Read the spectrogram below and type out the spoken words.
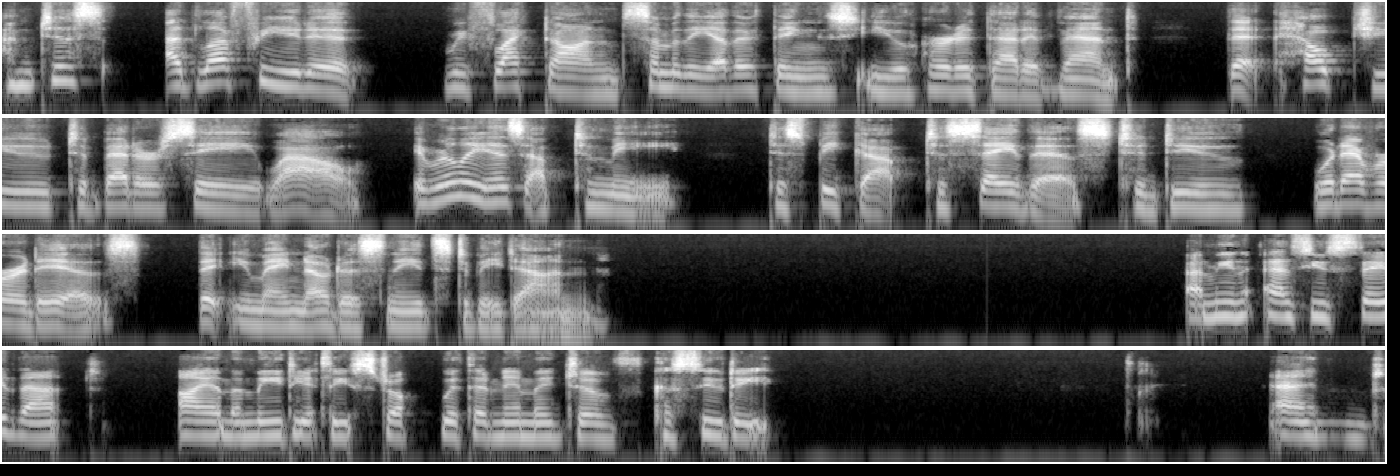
I'm just, I'd love for you to reflect on some of the other things you heard at that event that helped you to better see, wow, it really is up to me to speak up, to say this, to do whatever it is that you may notice needs to be done. I mean, as you say that, I am immediately struck with an image of Kasudi and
